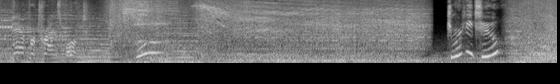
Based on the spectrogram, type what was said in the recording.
Prepare for transport. Geordi too?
